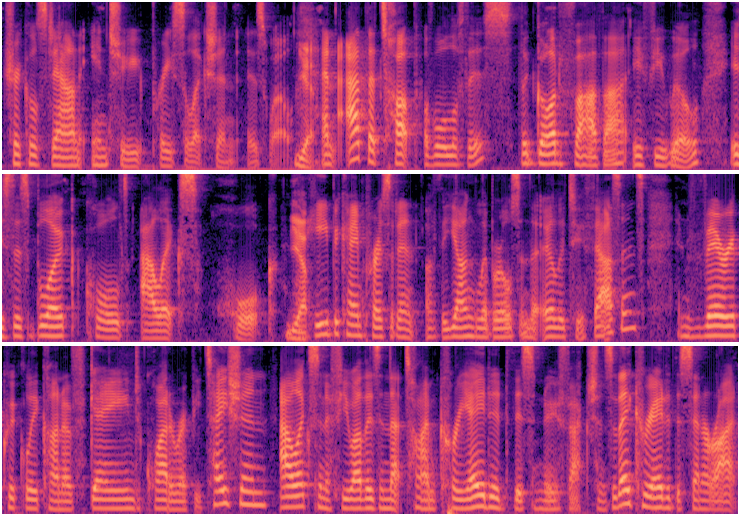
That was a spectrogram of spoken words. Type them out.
trickles down into pre selection as well. Yeah. And at the top of all of this, the godfather, if you will, is this bloke called Alex Hawke. Yeah. He became president of the Young Liberals in the early 2000s and very quickly kind of gained quite a reputation. Alex and a few others in that time created this new faction. So they created the centre right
